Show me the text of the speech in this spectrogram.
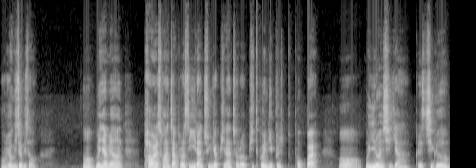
어, 여기저기서 어 왜냐하면 파월 소환장 플러스 이란 충격 피난처로 비트코인 리플 폭발 어 뭐 이런 식이야. 그래서 지금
